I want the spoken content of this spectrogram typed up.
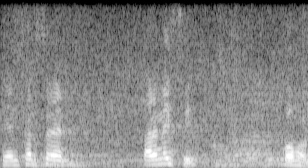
ক্যান্সার স্যান কারেন্ট আইসি কখন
